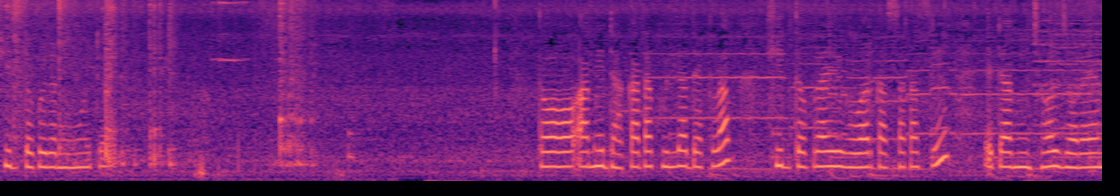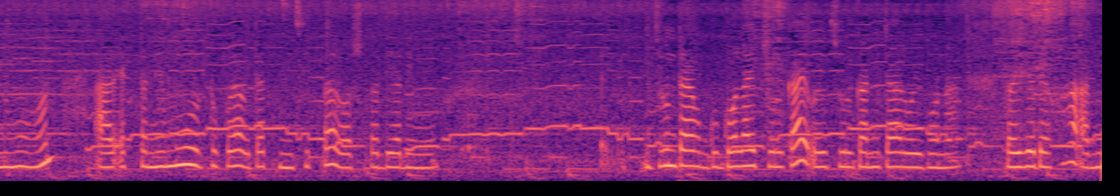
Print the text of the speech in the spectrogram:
সিদ্ধ করে নিব এটা। তো আমি ঢাকাটা খুললে দেখলাম, সিদ্ধ প্রায় হওয়ার কাছাকাছি। এটা আমি ঝোল ঝরাই নেব হন আর একটা নেমুর টুকরা ওইটা চিপা রসটা দিয়ে দিব জুনটা গলায় চুলকায়, ওই চুলকানিটা রইব না। তো এই যে দেখো, আমি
